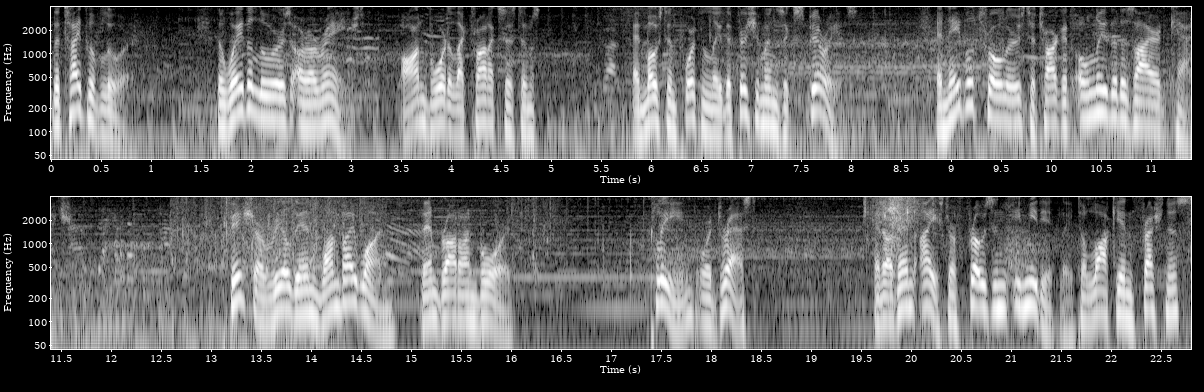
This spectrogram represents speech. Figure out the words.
the type of lure, the way the lures are arranged, onboard electronic systems, and most importantly, the fisherman's experience enable trollers to target only the desired catch. Fish are reeled in one by one, then brought on board, cleaned or dressed, and are then iced or frozen immediately to lock in freshness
